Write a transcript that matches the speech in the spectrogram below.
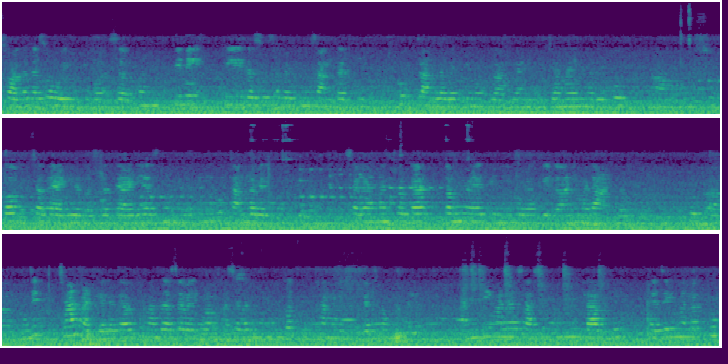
स्वागत असं होईल किंवा असं. पण तिने ती जसं सगळं तुम्ही सांगतात की खूप चांगलं व्यक्तिमत्व आहे आणि तिच्या माइंडमध्ये खूप सुखम सुखद सगळे आयडियाज असतात त्या आयडियाजने म्हणजे मला तिने खूप चांगलं वेलकम केलं. सगळ्यांना छोट्या कमी वेळेत तिने गोळा केलं आणि मला आणलं. खूप म्हणजे छान वाटलेलं. तेव्हा की माझं असं वेलकम असं वेलकम खूपच छान वेलकम झालं आणि ती मला सासू म्हणून लाभली त्याचंही मला खूप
